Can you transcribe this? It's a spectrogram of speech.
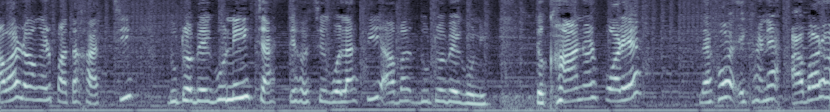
আবার রঙের পাতা খাচ্ছি। দুটো বেগুনি, চারটে হচ্ছে গোলাপি, আবার দুটো বেগুনি। তো খাওয়ানোর পরে দেখো, এখানে আবারও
